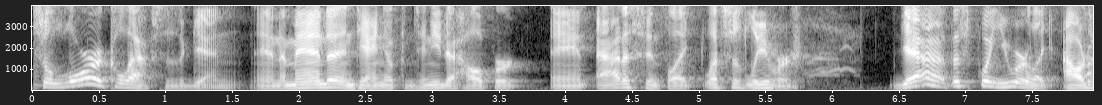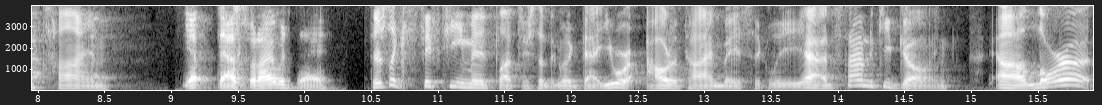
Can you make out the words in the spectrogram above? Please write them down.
So Laura collapses again, and Amanda and Daniel continue to help her, and Addison's like, let's just leave her. yeah, at this point, you are like out of time. Yep, that's what I would say. There's like 15 minutes left or something like that. You were out of time, basically. Yeah, it's time to keep going. Uh, Laura,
